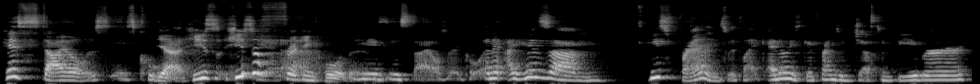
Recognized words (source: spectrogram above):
His style is is cool. Yeah, he's he's a Yeah. freaking cool dude. He's his style is very cool, and it, his um he's friends with like I know he's good friends with Justin Bieber.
